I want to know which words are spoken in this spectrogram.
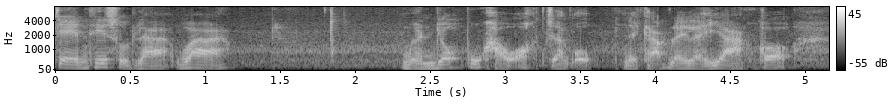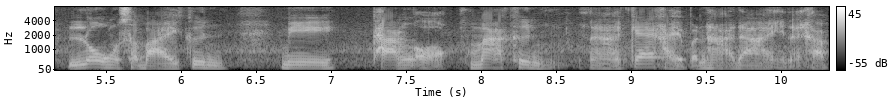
เจนที่สุดแล้วว่า เหมือนยกภูเขาออกจากอกนะครับหลาย ๆ อย่างก็โล่งสบายขึ้น มีทางออกมากขึ้นนะแก้ไขปัญหาได้นะครับ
